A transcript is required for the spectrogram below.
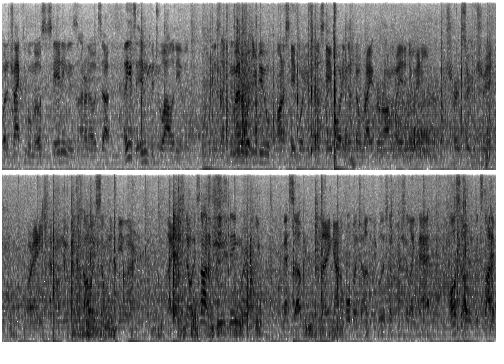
What attracts people most to skating is, I don't know, it's uh, I think it's the individuality of it. It's like no matter what you do on a skateboard, you're still skateboarding. There's no right or wrong way to do any certain trick or any type of maneuver. There's always something to be learned. Like there's no, it's not a team thing where you mess up, you're letting down a whole bunch of other people. There's no pressure like that. Also, it's not if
